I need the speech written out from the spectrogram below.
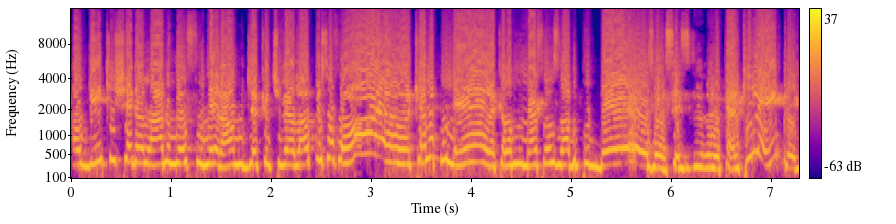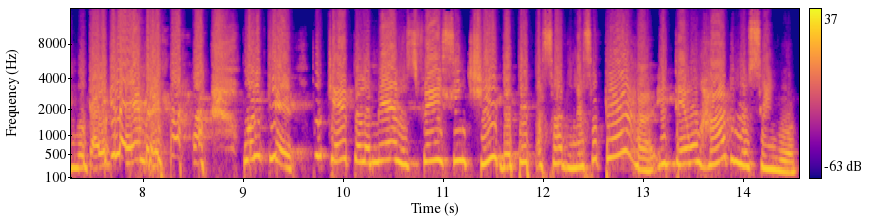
alguém que chega lá no meu funeral, no dia que eu estiver lá, o pessoal fala, oh, aquela mulher, aquela mulher foi usada por Deus, eu, vocês, eu quero que lembrem, eu quero que lembrem. por quê? Porque pelo menos fez sentido eu ter passado nessa terra e ter honrado meu Senhor.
